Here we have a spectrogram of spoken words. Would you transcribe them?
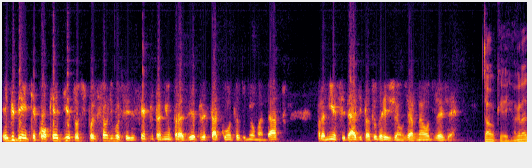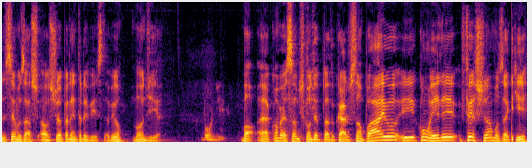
Evidente, a qualquer dia estou à disposição de vocês. É sempre para mim um prazer prestar contas do meu mandato para a minha cidade e para toda a região, Zé Arnaldo Zezé. Tá ok. Agradecemos ao senhor pela entrevista, viu? Bom dia. Bom dia. Bom, é, conversamos com o deputado Carlos Sampaio e com ele fechamos aqui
